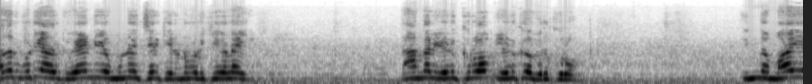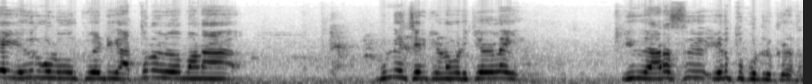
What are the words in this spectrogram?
அதன்படி அதற்கு வேண்டிய முன்னெச்சரிக்கை நடவடிக்கைகளை நாங்கள் எடுக்கிறோம் எடுக்கவிருக்கிறோம். இந்த மழையை எதிர்கொள்வதற்கு வேண்டிய அத்தனை விதமான முன்னெச்சரிக்கை நடவடிக்கைகளை இந்த அரசு எடுத்துக்கொண்டிருக்கிறது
